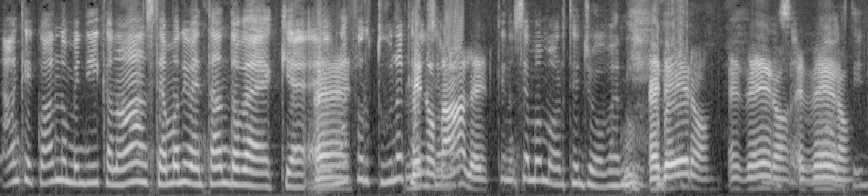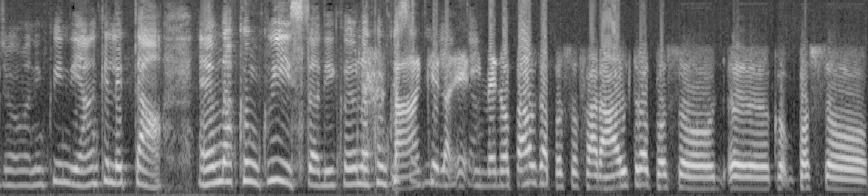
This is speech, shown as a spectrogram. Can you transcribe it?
Anche quando mi dicono ah stiamo diventando vecchie, è Eh, una fortuna che, non siamo, che non siamo morte giovani. È vero, è vero, è vero. morti giovani, quindi anche l'età è una conquista, dico, è una conquista. Ma anche la- in menopausa posso fare altro, posso, eh, posso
